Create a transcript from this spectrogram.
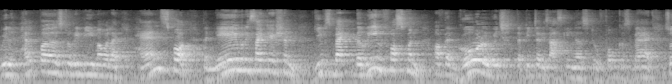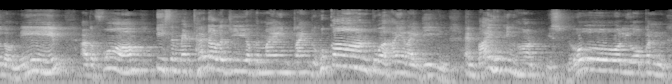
will help us to redeem our life. Henceforth, the name recitation gives back the reinforcement of the goal which the teacher is asking us to focus back. So the name or the form is a methodology of the mind trying to hook on to a higher ideal. And by hooking on, we slowly open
